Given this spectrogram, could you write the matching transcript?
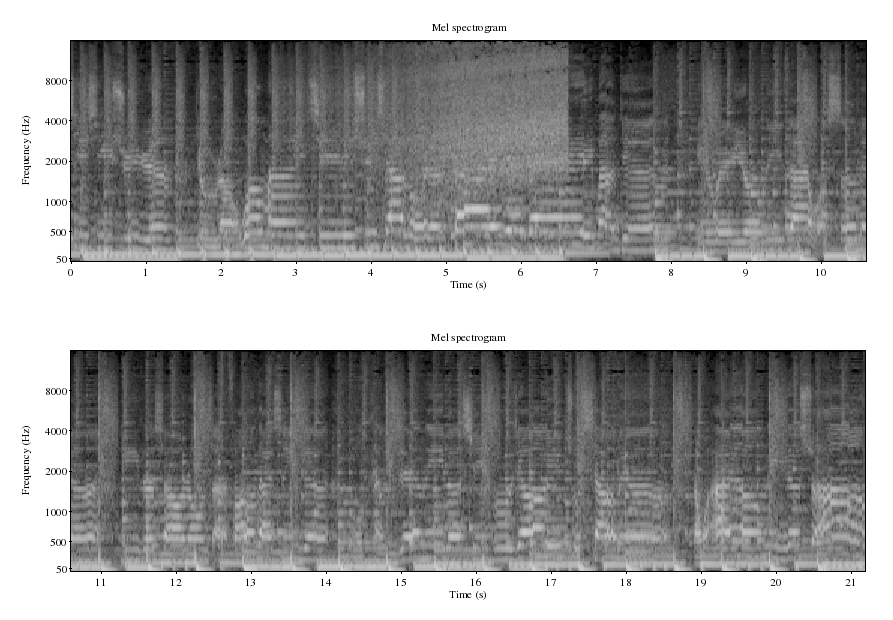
星星许愿，就让我们一起许下诺言，彩蝶飞满天，因为有你在我身边，你的笑容绽放在心间，我看见你的幸福就一出笑脸。让我爱上你的双眼，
